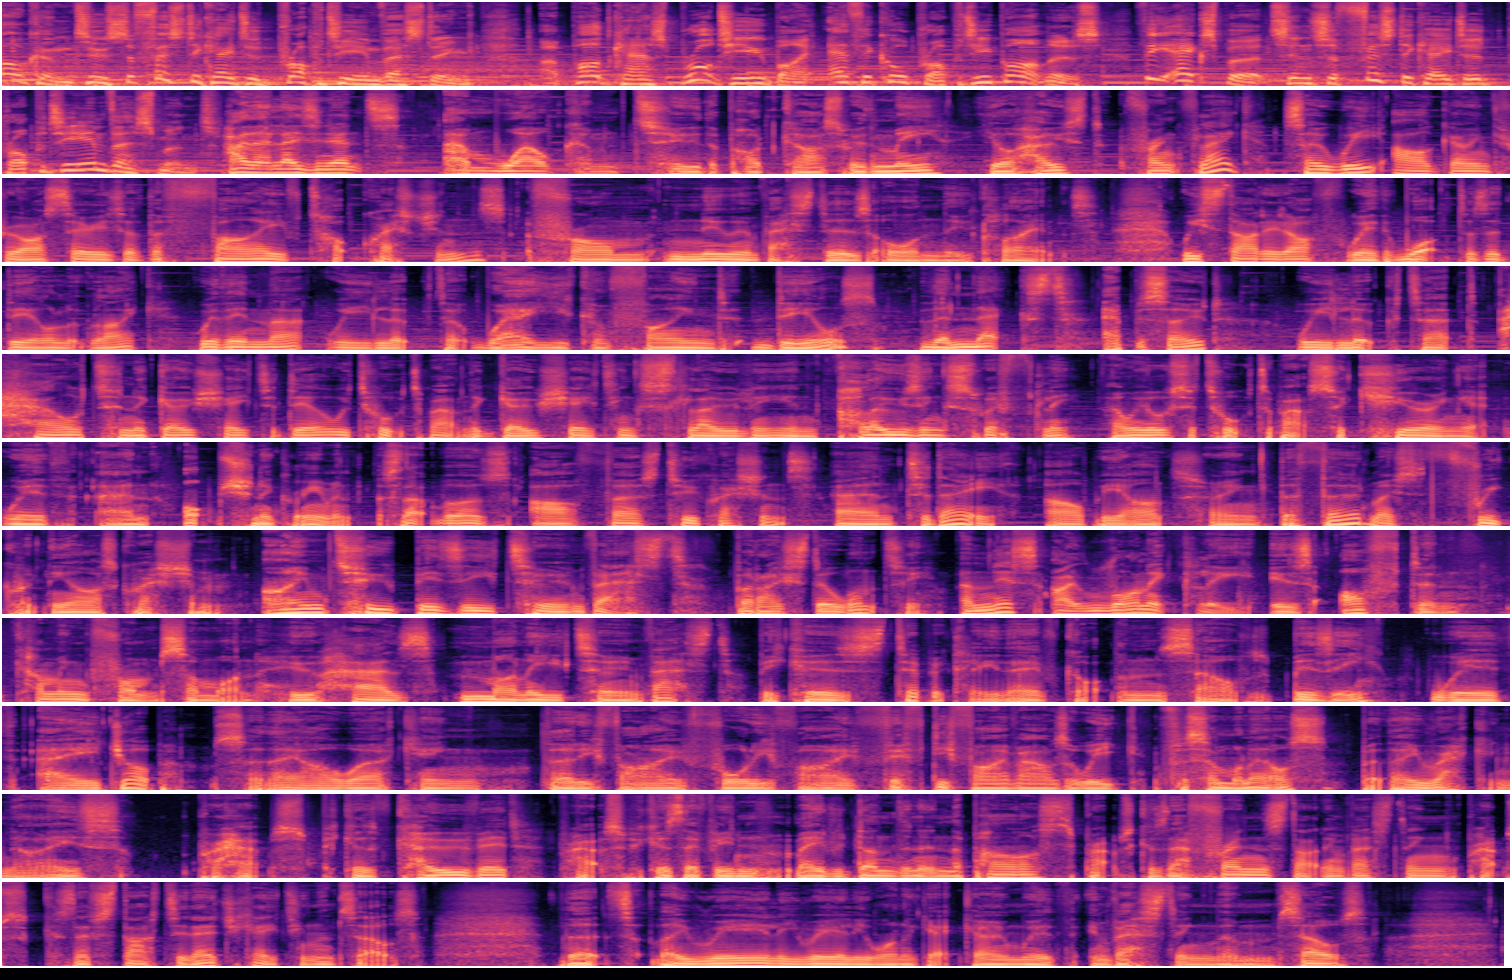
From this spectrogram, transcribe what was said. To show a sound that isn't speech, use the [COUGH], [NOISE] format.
Welcome to Sophisticated Property Investing, a podcast brought to you by Ethical Property Partners, the experts in sophisticated property investment. Hi there, ladies and gents, and welcome to the podcast with me, your host, Frank Flegg. So, we are going through our series of the five top questions from new investors or new clients. We started off with what does a deal look like? Within that, we looked at where you can find deals. The next episode, we looked at how to negotiate a deal. We talked about negotiating slowly and closing swiftly. And we also talked about securing it with an option agreement. So that was our first two questions. And today I'll be answering the third most frequently asked question I'm too busy to invest, but I still want to. And this, ironically, is often coming from someone who has money to invest because typically they've got themselves busy with a job. So they are working 35, 45, 55 hours a week for someone else, but they recognize perhaps because of COVID, perhaps because they've been made redundant in the past, perhaps because their friends start investing, perhaps because they've started educating themselves, that they really, really want to get going with investing themselves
